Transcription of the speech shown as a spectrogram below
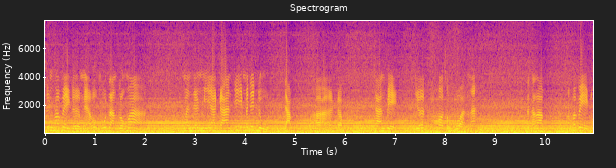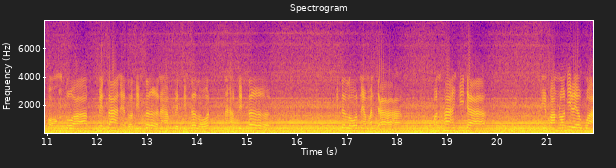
ซึ่งพระเบรกเดิมเนี่ยผมพูดตามตรงว่า มันยังมีอาการที่ไม่ได้ดูดจับกับการเบรกเยอะพอสมควรนะแต่สำหรับพระเบรกของตัวเมนต้าเนี่ย ตัวซินเตอร์นะครับ เป็นซินเตอร์โรดนะครับซินเตอร์ อร์โรดเนี่ยมันจะค่อนข้างที่จะมีความร้อนที่เร็วกว่า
